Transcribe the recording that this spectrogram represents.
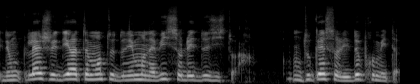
Et donc là, je vais directement te donner mon avis sur les deux histoires. En tout cas sur les deux premiers tomes.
